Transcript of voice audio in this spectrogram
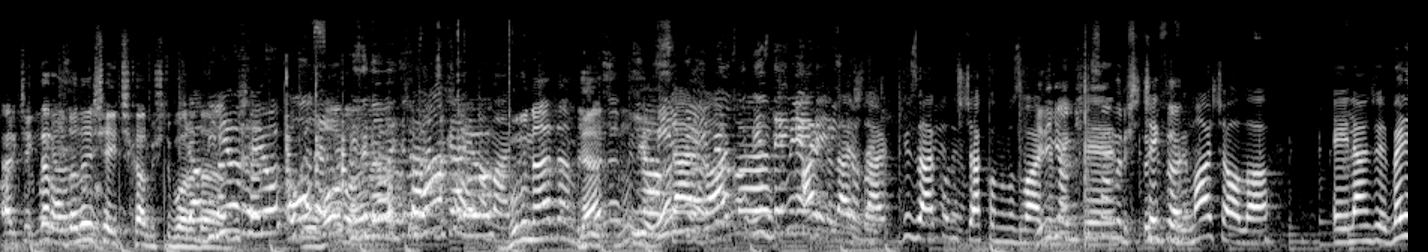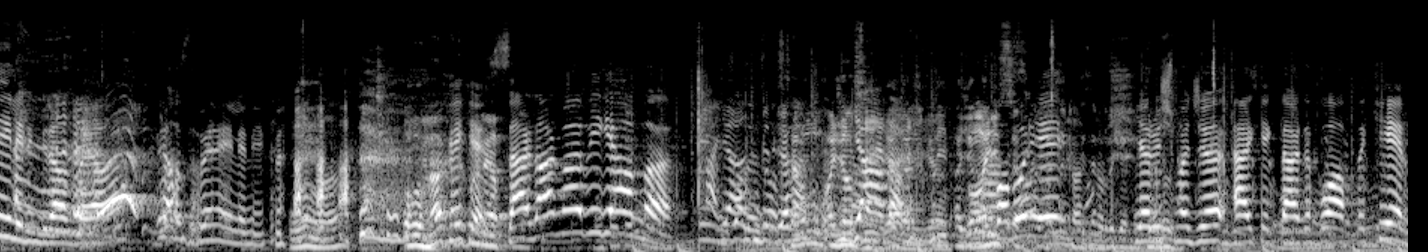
erkekler Ozan'ı şey çıkarmıştı bu arada. Biliyorum. şey yok. Oha lan. Amacımız çıkarmamak. Bunu nereden biliyorsunuz? Biz demeyelim. Arkadaşlar güzel konuşacak konumuz var Yeni gelmiş demek ki. insanlar işte, Çiçek güzel. gibi maşallah. Eğlenceli. Ben eğleneyim biraz da ya. Biraz da ben eğleneyim. Peki Serdar mı Bilgehan mı? Bilgehan. Favori yarışmacı erkeklerde bu hafta kim?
